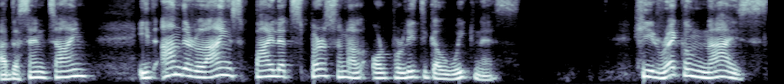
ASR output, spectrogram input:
At the same time, it underlines Pilate's personal or political weakness. He recognized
